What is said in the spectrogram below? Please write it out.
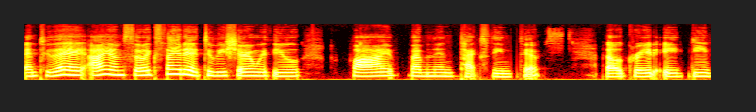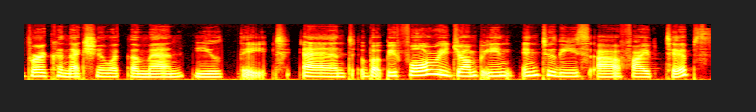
and today I am so excited to be sharing with you five feminine texting tips that will create a deeper connection with the men you date. And but before we jump in into these uh, five tips,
